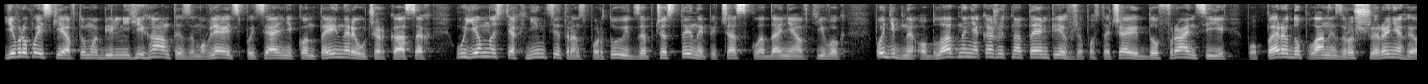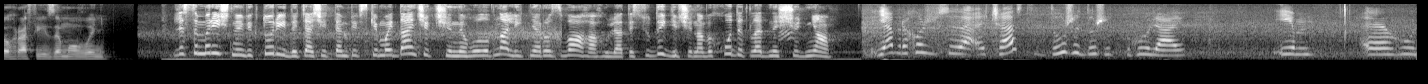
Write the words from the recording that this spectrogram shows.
Європейські автомобільні гіганти замовляють спеціальні контейнери у Черкасах. У ємностях німці транспортують запчастини під час складання автівок. Подібне обладнання кажуть на темпі вже постачають до Франції. Попереду плани з розширення географії замовлень. Для семирічної Вікторії дитячий темпівський майданчик чи не головна літня розвага. Гуляти сюди дівчина виходить ледь не щодня. Я приходжу сюди часто, дуже-дуже гуляю. І е, гуль...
